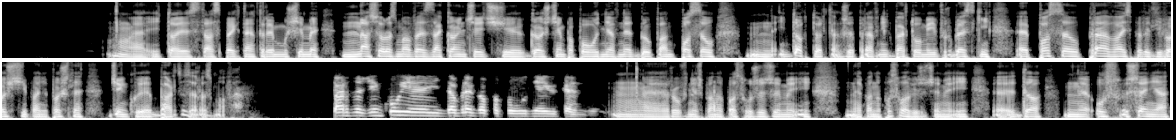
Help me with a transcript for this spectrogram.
I to jest aspekt, na którym musimy naszą rozmowę zakończyć. Gościem popołudnia wnet był pan poseł mm, i doktor, także prawnik Bartłomiej Wróblewski, e, poseł Prawa i Sprawiedliwości. Panie pośle, dziękuję bardzo za rozmowę. Bardzo dziękuję i dobrego popołudnia i weekendu. Mm, e, również panu posłu życzymy i e, panu posłowi życzymy i do usłyszenia.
